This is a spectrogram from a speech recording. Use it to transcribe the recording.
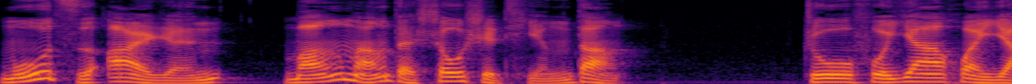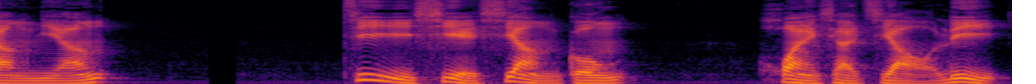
母子二人忙忙的收拾停当，嘱咐丫鬟养娘，祭谢相公，换下脚力，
